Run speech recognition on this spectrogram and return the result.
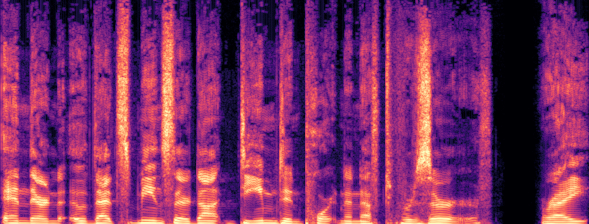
and they're that means they're not deemed important enough to preserve, right?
